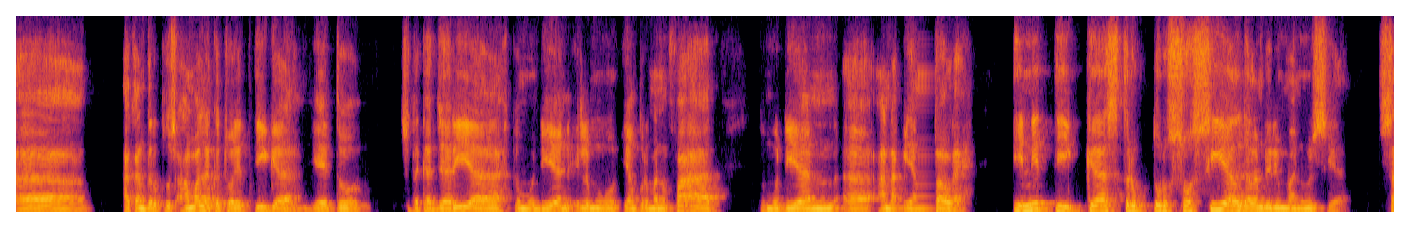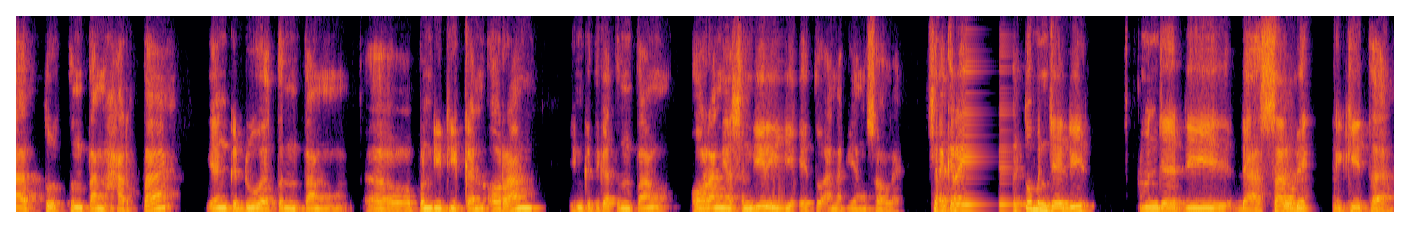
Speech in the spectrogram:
eh, akan terputus amalnya kecuali tiga, yaitu sedekah jariah, kemudian ilmu yang bermanfaat, kemudian uh, anak yang soleh. Ini tiga struktur sosial dalam diri manusia. Satu tentang harta, yang kedua tentang uh, pendidikan orang, yang ketiga tentang orangnya sendiri, yaitu anak yang soleh. Saya kira itu menjadi menjadi dasar bagi kita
